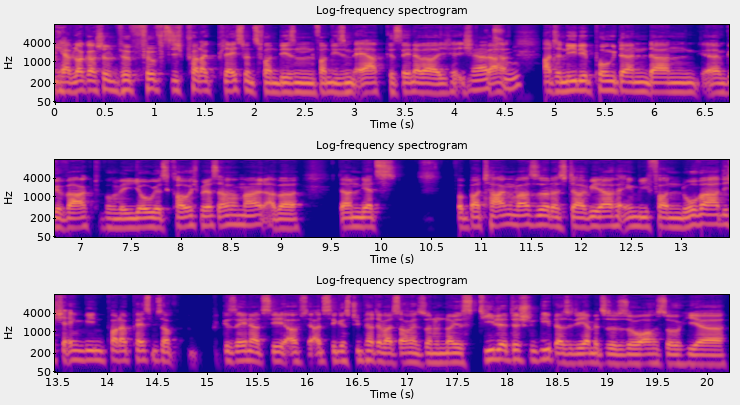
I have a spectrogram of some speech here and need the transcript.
ich habe locker schon 50 Product Placements von diesem, von diesem App gesehen, aber ich, ich Ja, war, hatte nie den Punkt dann, dann äh, gewagt, von wegen, yo, jetzt kaufe ich mir das einfach mal, aber dann jetzt, vor ein paar Tagen war es so, dass ich da wieder irgendwie von Nova hatte ich irgendwie ein Product Placement auf, gesehen, als die, als, als die gestreamt hatte, weil es auch so eine neue Steel Edition gibt, also die haben jetzt so, so auch so hier,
